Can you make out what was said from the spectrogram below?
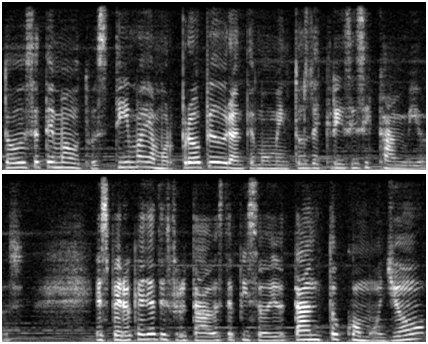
todo ese tema de autoestima y amor propio durante momentos de crisis y cambios. Espero que hayas disfrutado este episodio tanto como yo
